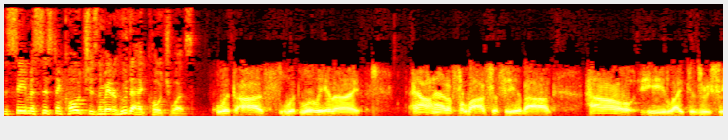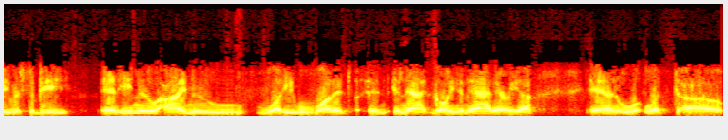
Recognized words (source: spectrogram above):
the same assistant coaches, no matter who the head coach was. With us, with Willie and I, Al had a philosophy about how he liked his receivers to be and he knew I knew what he wanted in, in that going in that area, and what, what uh,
